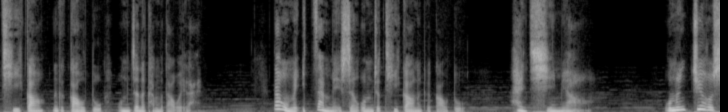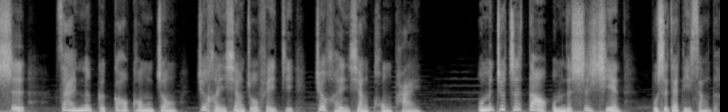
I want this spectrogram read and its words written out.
提高那个高度，我们真的看不到未来。但我们一赞美神，我们就提高那个高度。很奇妙，我们就是在那个高空中，就很像坐飞机，就很像空拍。我们就知道我们的视线不是在地上的，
